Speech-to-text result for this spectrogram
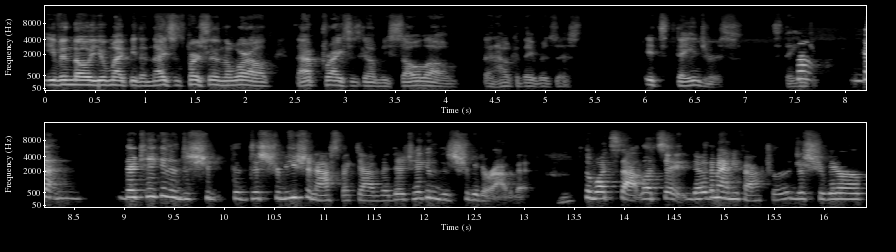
Even though you might be the nicest person in the world, that price is going to be so low that how could they resist? It's dangerous. It's dangerous. Well, that they're taking the, distrib- the distribution aspect out of it. They're taking the distributor out of it. Mhm. So what's that? Let's say they're the manufacturer. Distributor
